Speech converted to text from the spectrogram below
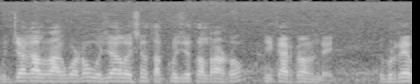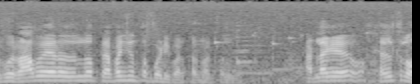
ఉద్యోగాలు రాకపోవడం ఉద్యోగాలు వచ్చినా తక్కువ జీతాలు రావడం ఈ కార్యక్రమాలు ఉండేవి. ఇప్పుడు రేపు రాబోయే రోజుల్లో ప్రపంచంతో పోటీ పడతారు మన పిల్లలు అట్లాగే హెల్త్లో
